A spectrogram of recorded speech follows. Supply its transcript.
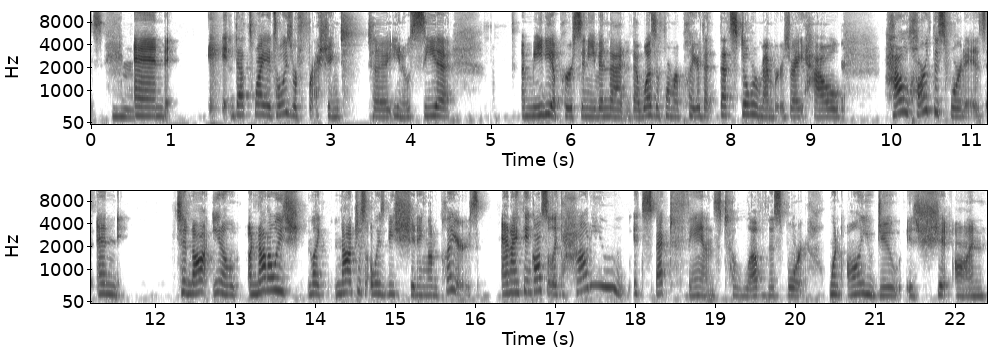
is mm-hmm. and it, that's why it's always refreshing to, to you know see a a media person even that that was a former player that that still remembers right how how hard the sport is and to not you know not always like not just always be shitting on players. And i think also like how do you expect fans to love the sport when all you do is shit on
